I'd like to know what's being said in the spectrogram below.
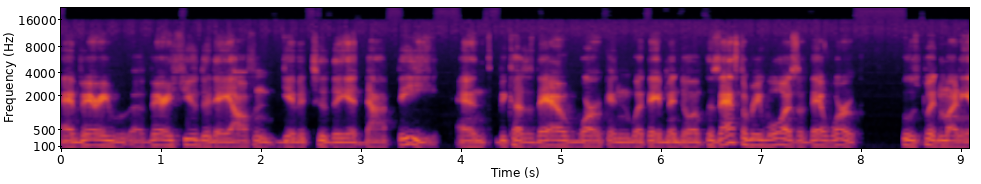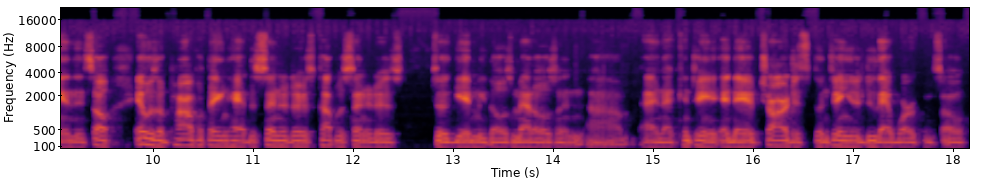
and very uh, very few do they often give it to the adoptee and because of their work and what they've been doing, because that's the rewards of their work, who's putting money in. And so it was a powerful thing. Had the senators, a couple of senators, to give me those medals, and um, and I continue, and their charges continue to do that work. And so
